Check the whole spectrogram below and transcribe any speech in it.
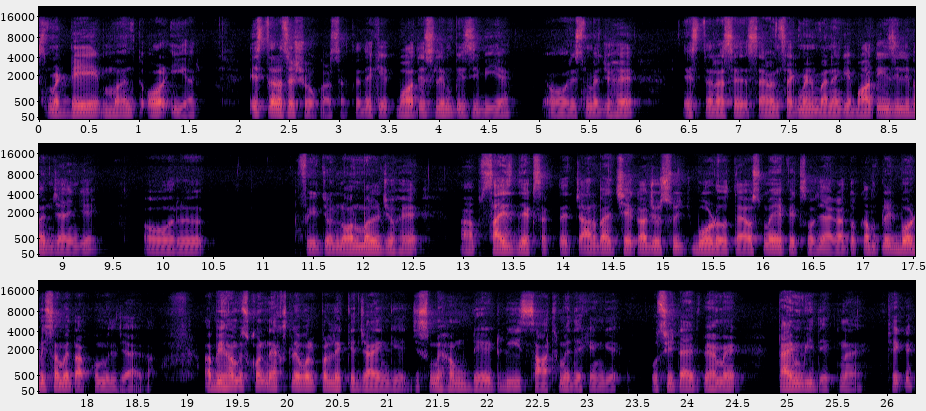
इसमें डे मंथ और ईयर इस तरह से शो कर सकते हैं। देखिए बहुत ही स्लिम पीसीबी है और इसमें जो है, इस तरह से सेवन सेगमेंट बनेंगे, बहुत ही ईजीली बन जाएँगे और फिर जो नॉर्मल जो है, आप साइज़ देख सकते हैं, चार बाय छः का जो स्विच बोर्ड होता है, उसमें ये फिक्स हो जाएगा तो कंप्लीट बॉडी समेत आपको मिल जाएगा। अभी हम इसको नेक्स्ट लेवल पर लेके जाएँगे, जिसमें हम डेट भी साथ में देखेंगे, उसी टाइम पे हमें टाइम भी देखना है, ठीक है?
